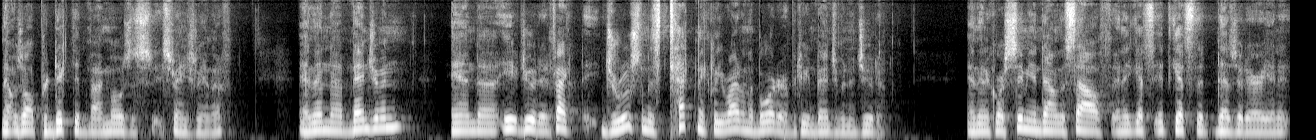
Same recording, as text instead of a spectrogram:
That was all predicted by Moses, strangely enough. And then uh, Benjamin and uh, Judah. In fact, Jerusalem is technically right on the border between Benjamin and Judah. And then, of course, Simeon down the south, and it gets, it gets the desert area, and it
